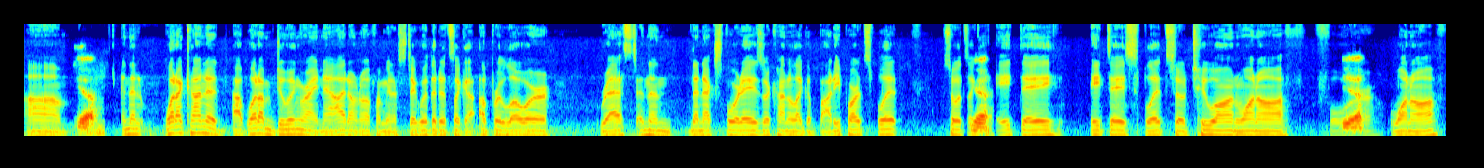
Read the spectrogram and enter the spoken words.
Um, Yeah, and then what I kind of uh, what I'm doing right now, I don't know if I'm gonna stick with it. It's like an upper lower rest, and then the next four days are kind of like a body part split. So it's like Yeah. an eight day eight day split. So two on, one off, four, Yeah. one off.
